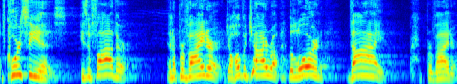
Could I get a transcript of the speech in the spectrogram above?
Of course he is. He's a father and a provider. Jehovah Jireh, the Lord, thy provider.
